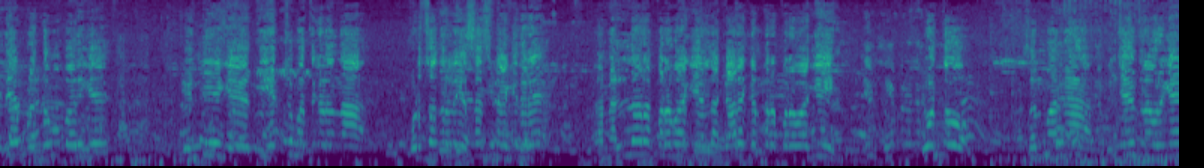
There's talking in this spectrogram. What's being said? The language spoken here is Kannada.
ಇದೇ ಪ್ರಥಮ ಬಾರಿಗೆ ಎನ್ಡಿಎಗೆ ಅತಿ ಹೆಚ್ಚು ಮತಗಳನ್ನ ಕೊಡಿಸೋದ್ರಲ್ಲಿ ಯಶಸ್ವಿಯಾಗಿದ್ದಾರೆ ನಮ್ಮೆಲ್ಲರ ಪರವಾಗಿ ಎಲ್ಲ ಕಾರ್ಯಕರ್ತರ ಪರವಾಗಿ ಇವತ್ತು ಸನ್ಮಾನ್ಯ ವಿಜೇಂದ್ರ ಅವರಿಗೆ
